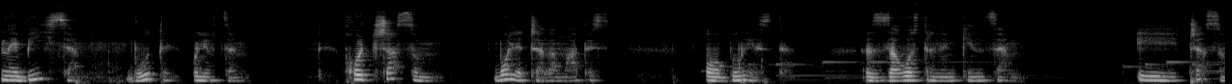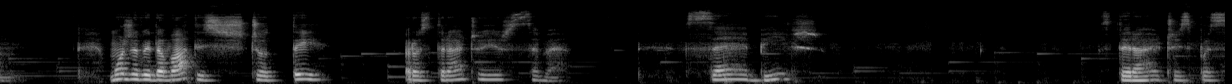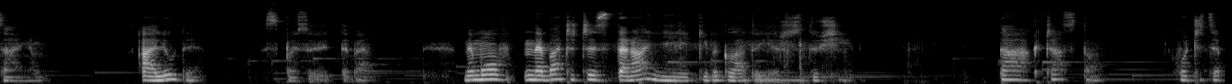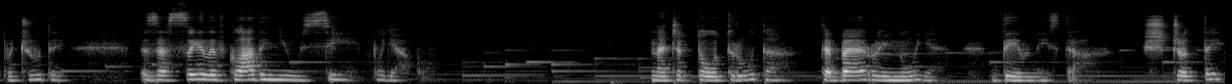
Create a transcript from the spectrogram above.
Не бійся бути олівцем, хоч часом боляче ламатись, облист з загостреним кінцем. І часом може видаватись, що ти розтрачуєш себе. Все більш стираючись писанням, а люди списують тебе немов не бачачи старання, які викладуєш з душі. Так часто хочеться почути за сили вкладені усі подяку. Начебто отрута тебе руйнує дивний страх, що ти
